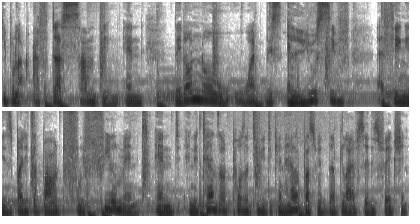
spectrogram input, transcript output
people are after something and they don't know what this elusive uh, thing is, but it's about fulfillment. And, and it turns out positivity can help us with that life satisfaction.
